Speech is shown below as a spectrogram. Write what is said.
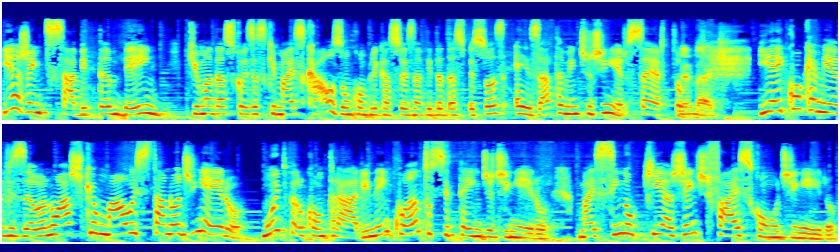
E a gente sabe também que uma das coisas que mais causam complicações na vida das pessoas é exatamente o dinheiro, certo? Verdade. E aí, qual é a minha visão? Eu não acho que o mal está no dinheiro dinheiro. Muito pelo contrário, e nem quanto se tem de dinheiro, mas sim o que a gente faz com o dinheiro,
